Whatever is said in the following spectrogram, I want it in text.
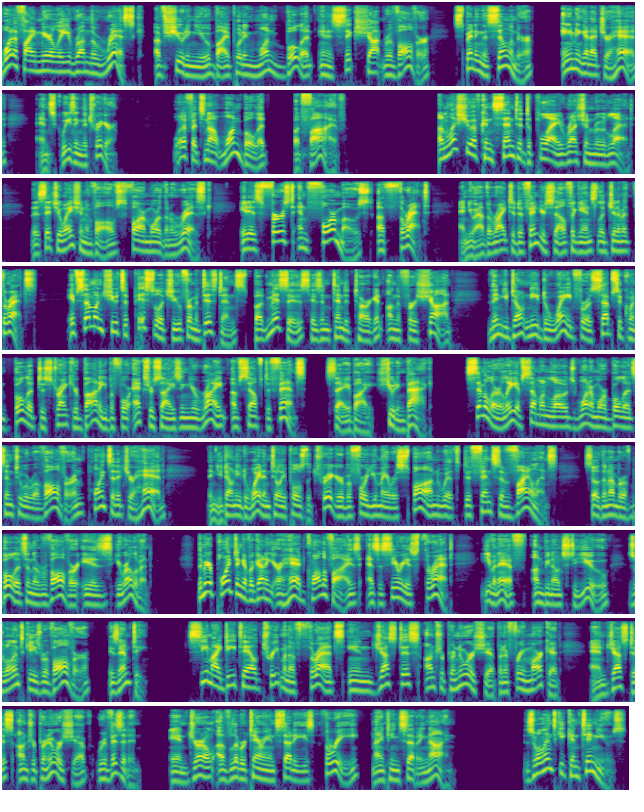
what if I merely run the risk of shooting you by putting one bullet in a six shot revolver, spinning the cylinder, aiming it at your head, and squeezing the trigger? What if it's not one bullet, but five? Unless you have consented to play Russian roulette, the situation involves far more than a risk. It is first and foremost a threat, and you have the right to defend yourself against legitimate threats. If someone shoots a pistol at you from a distance but misses his intended target on the first shot, then you don't need to wait for a subsequent bullet to strike your body before exercising your right of self defense, say by shooting back. Similarly, if someone loads one or more bullets into a revolver and points it at your head, then you don't need to wait until he pulls the trigger before you may respond with defensive violence, so the number of bullets in the revolver is irrelevant. The mere pointing of a gun at your head qualifies as a serious threat, even if, unbeknownst to you, Zwolinski's revolver is empty. See my detailed treatment of threats in Justice, Entrepreneurship in a Free Market and Justice, Entrepreneurship Revisited in Journal of Libertarian Studies 3, 1979. Zwolinski continues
